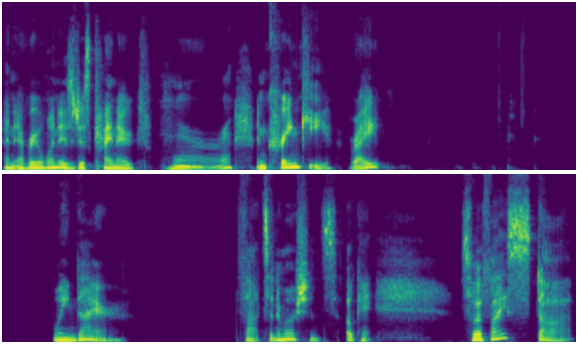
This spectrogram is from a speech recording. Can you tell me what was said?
and everyone is just kind of hmm, and cranky right wayne dyer thoughts and emotions okay so if i stop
